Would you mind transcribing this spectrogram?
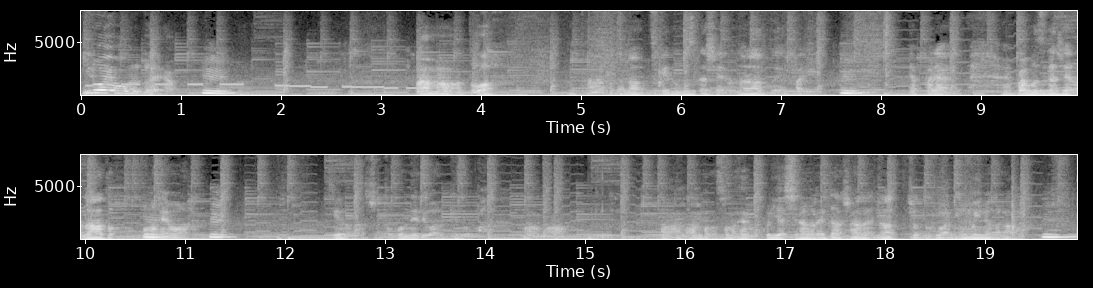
色合いは悪くないな。うん。まあまあ、あとは、棚とかな、つけるの難しいやろなと、やっぱり、うんやっぱり、やっぱり難しいやろなと、この辺は、うんっていうのがちょっと本音ではあるけど、まあまあ、まあ、なんとかその辺もクリアしながらいかなしゃあないなってちょっと不安に思いながら、まうん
